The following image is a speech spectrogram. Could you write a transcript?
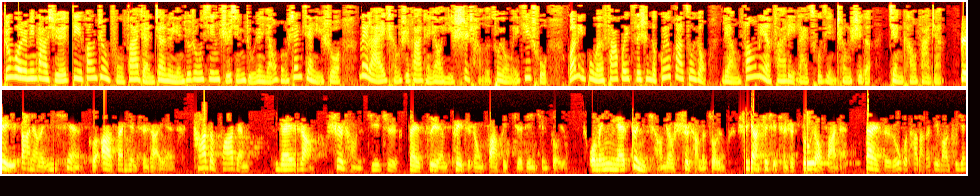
中国人民大学地方政府发展战略研究中心执行主任杨洪山建议说，未来城市发展要以市场的作用为基础，管理部门发挥自身的规划作用，两方面发力来促进城市的健康发展。对于大量的一线和二三线城市而言，它的发展应该让市场机制在资源配置中发挥决定性作用。我们应该更强调市场的作用。实际上，这些城市都要发展，但是如果它哪个地方出现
